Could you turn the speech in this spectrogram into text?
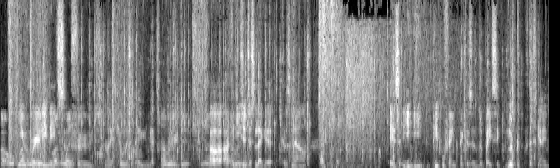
Uh oh. You run away, really need some away. food. Like kill this pig and get some food. I really food. do. Yeah, Uh, I think you really should just leg it because now is you, you, people think because of the basic look of this game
